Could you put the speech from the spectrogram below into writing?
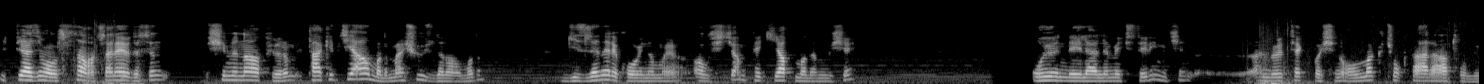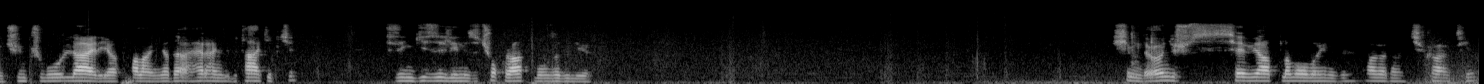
İhtiyacım olursa tamam sen evdesin. Şimdi ne yapıyorum? Takipçiyi almadım. Ben şu yüzden almadım. Gizlenerek oynamaya alışacağım. Pek yapmadığım bir şey. O yönde ilerlemek istediğim için hani böyle tek başına olmak çok daha rahat oluyor. Çünkü bu Lyria falan ya da herhangi bir takipçi sizin gizliliğinizi çok rahat bozabiliyor. Şimdi önce şu seviye atlama olayını bir aradan çıkartayım.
